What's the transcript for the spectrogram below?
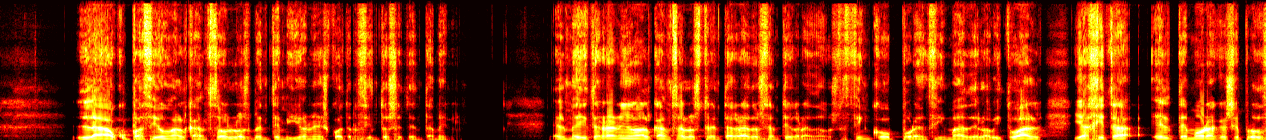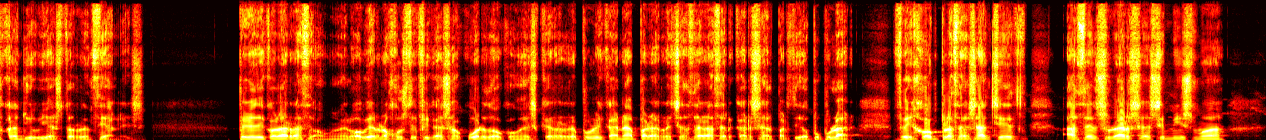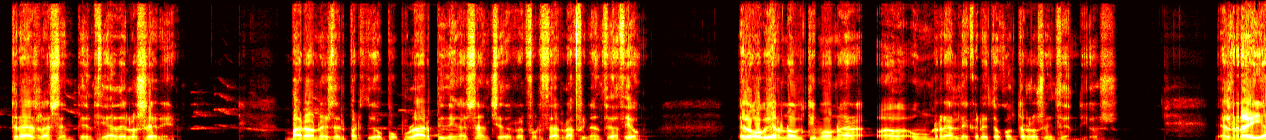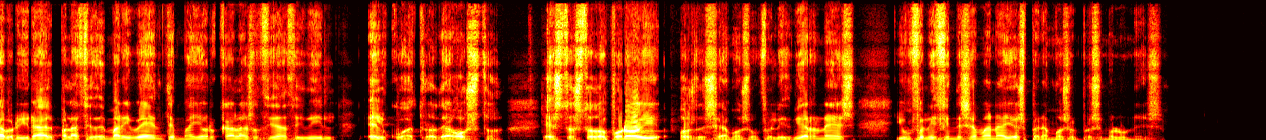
La ocupación alcanzó los 20.470.000. El Mediterráneo alcanza los 30 grados centígrados, 5 por encima de lo habitual, y agita el temor a que se produzcan lluvias torrenciales. Periódico La Razón. El gobierno justifica su acuerdo con Esquerra Republicana para rechazar acercarse al Partido Popular. Feijón Plaza Sánchez a censurarse a sí misma tras la sentencia de los ERE. Varones del Partido Popular piden a Sánchez reforzar la financiación. El gobierno ultima uh, un real decreto contra los incendios. El rey abrirá el Palacio de Marivent en Mallorca a la sociedad civil el 4 de agosto. Esto es todo por hoy. Os deseamos un feliz viernes y un feliz fin de semana y os esperamos el próximo lunes.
